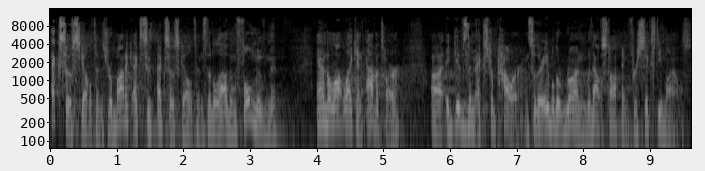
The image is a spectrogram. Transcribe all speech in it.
exoskeletons, robotic ex- exoskeletons that allow them full movement, and a lot like an avatar, uh, it gives them extra power. And so they're able to run without stopping for 60 miles.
